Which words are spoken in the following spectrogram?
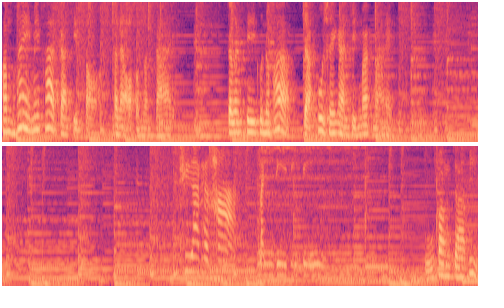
ทำให้ไม่พลาดการติดต่อขณะออกกำลังกาย การันตีคุณภาพจากผู้ใช้งานจริงมากมาย เชื่อเถอะค่ะ มันดีจริง หูฟังจาพี่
